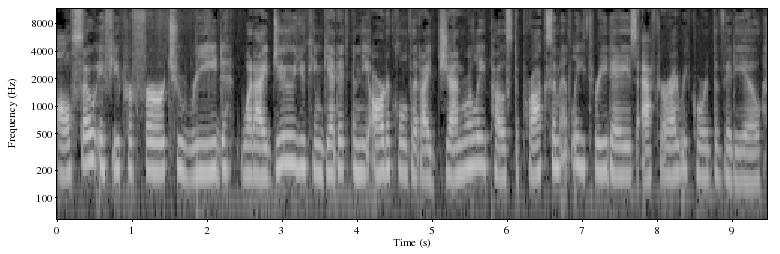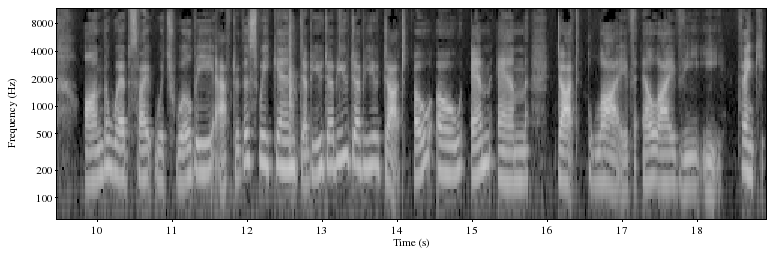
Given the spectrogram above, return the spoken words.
Also, if you prefer to read what I do, you can get it in the article that I generally post approximately three days after I record the video on the website, which will be after this weekend, www.oomm.live, L-I-V-E. Thank you.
